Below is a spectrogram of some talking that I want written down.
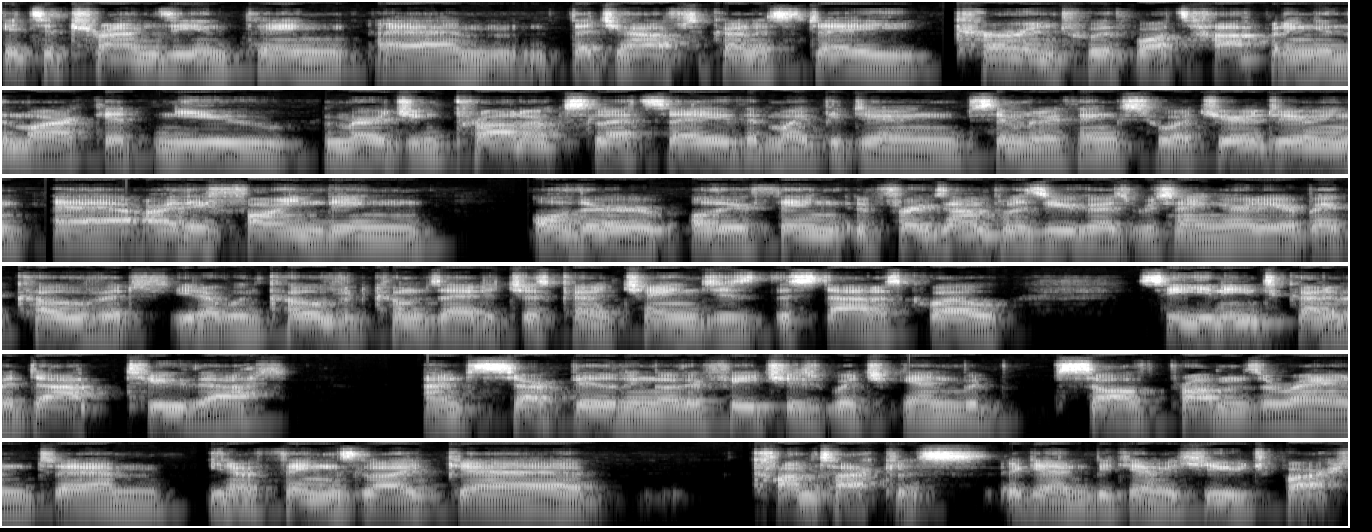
it's a transient thing um, that you have to kind of stay current with what's happening in the market, new emerging products, let's say, that might be doing similar things to what you're doing. Uh, are they finding other other thing? For example, as you guys were saying earlier about COVID, you know, when COVID comes out, it just kind of changes the status quo. So you need to kind of adapt to that and start building other features, which again would solve problems around, um, you know, things like uh, contactless. Again, became a huge part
